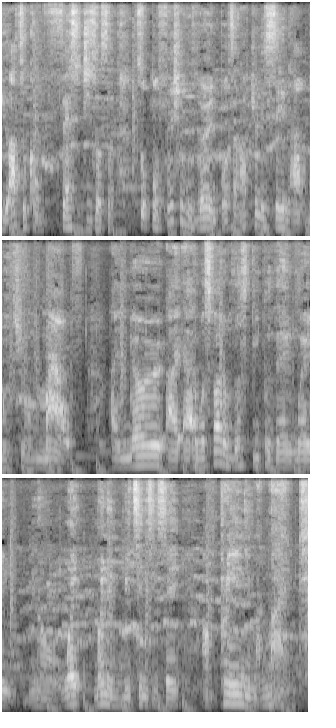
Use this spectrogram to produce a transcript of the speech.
you had to confess jesus so confession is very important. Actually saying out with your mouth I know I, I was part of those people then where you know when when in meetings you say I'm praying in my mind.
